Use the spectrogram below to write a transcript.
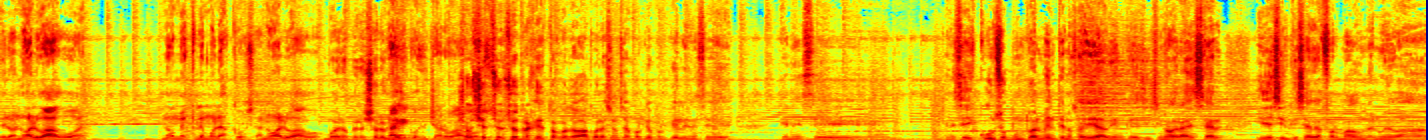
Pero no al vago, ¿eh? No mezclemos las cosas, no al vago. Bueno, pero yo lo no que. hay que cosechar vagos. yo- yo- yo traje esto a colación, ¿sabes por qué? Porque él en ese, en ese, en ese discurso puntualmente no sabía bien qué decir, sino agradecer y decir que se había formado una nueva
